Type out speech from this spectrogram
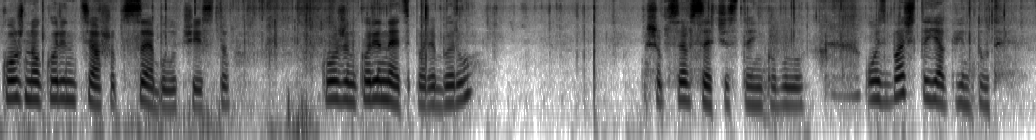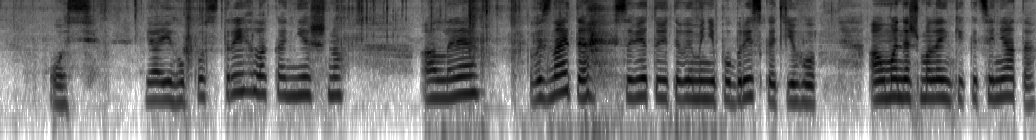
кожного корінця, щоб все було чисто. Кожен корінець переберу, щоб все все чистенько було. Ось бачите, як він тут. Ось. Я його постригла, звісно. Але ви знаєте, советуєте ви мені побризкати його. А у мене ж маленькі киценята,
